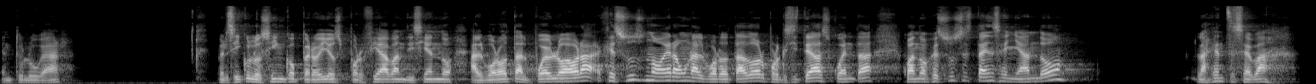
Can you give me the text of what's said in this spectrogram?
en tu lugar. Versículo 5, pero ellos porfiaban diciendo, alborota al pueblo. Ahora Jesús no era un alborotador, porque si te das cuenta, cuando Jesús está enseñando, la gente se va.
